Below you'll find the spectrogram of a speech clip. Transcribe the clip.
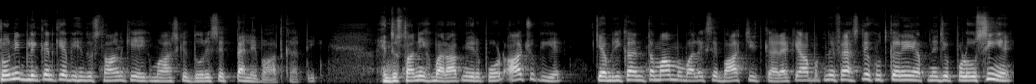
टोनी ब्लिंकन के अभी हिंदुस्तान के एक मार्च के दौरे से पहले बात कर दी। हिंदुस्तानी अखबार में रिपोर्ट आ चुकी है कि अमेरिका इन तमाम ममालिक से बातचीत कर रहा है कि आप अपने फैसले खुद करें, अपने जो पड़ोसी हैं,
